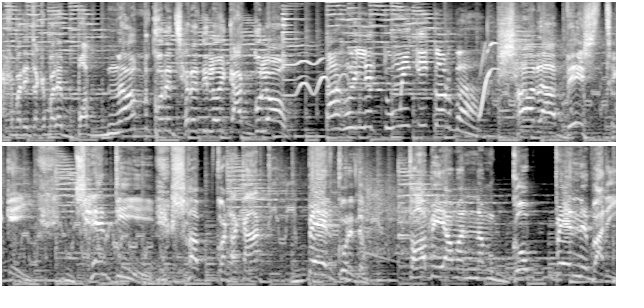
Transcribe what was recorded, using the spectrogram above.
একেবারে যাকে বলে বদনাম করে ছেড়ে দিল ওই কাকগুলো। তাহলে তুমি কি করবা? সারা দেশ থেকেই ঝেঁটিয়ে সব কটা কাক বের করে দেব। তবে আমার নাম গোপেন বাড়ি।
